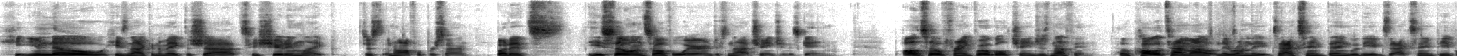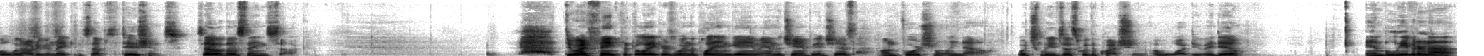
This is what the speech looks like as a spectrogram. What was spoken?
He, you know he's not going to make the shots. He's shooting like just an awful percent. But it's he's so unself-aware and just not changing his game. Also, Frank Vogel changes nothing. He'll call a timeout and they run the exact same thing with the exact same people without even making substitutions. So those things suck. Do I think that the Lakers win the play-in game and the championship? Unfortunately, no. Which leaves us with a question of what do they do? And believe it or not,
